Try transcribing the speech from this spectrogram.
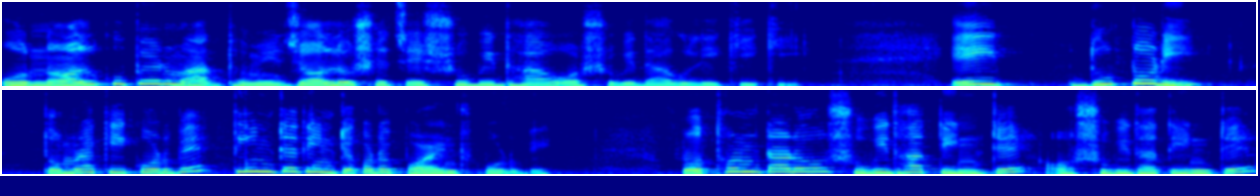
ও নলকূপের মাধ্যমে জলসেচের সুবিধা ও অসুবিধাগুলি কি কি? এই দুটোরই তোমরা কি করবে? তিনটে তিনটে করে পয়েন্ট পড়বে। প্রথমটারও সুবিধা তিনটে, অসুবিধা তিনটে।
